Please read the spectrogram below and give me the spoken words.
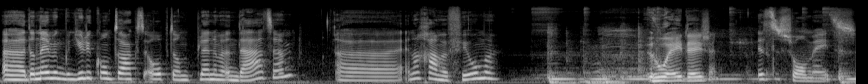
dan neem ik met jullie contact op. Dan plannen we een datum. en dan gaan we filmen. Hoe heet deze? Dit is Soulmates.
